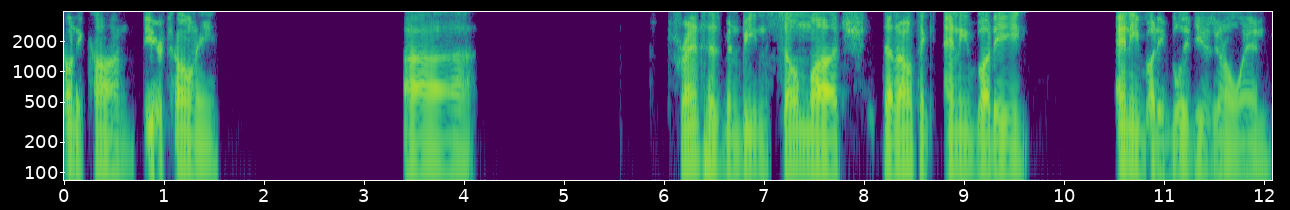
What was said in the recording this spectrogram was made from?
Tony Khan, dear Tony. Uh Trent has been beaten so much that I don't think anybody anybody believed he was gonna win.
